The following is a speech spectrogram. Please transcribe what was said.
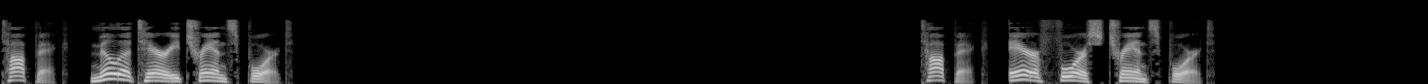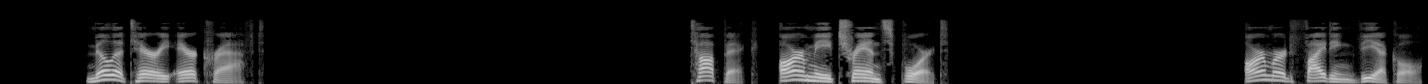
Topic: Military transport. Topic: Air Force transport Military aircraft Topic: Army transport. Armored fighting vehicle.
